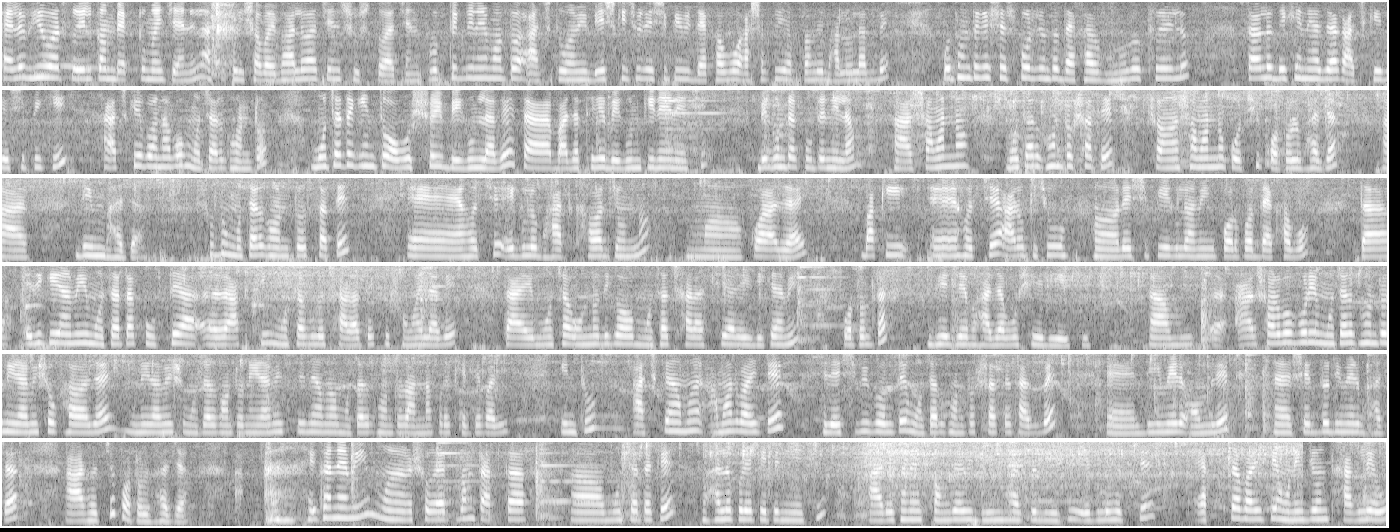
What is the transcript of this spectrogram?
Hello viewers, welcome back to my channel. আশা করি সবাই ভালো আছেন, সুস্থ আছেন। প্রত্যেক দিনের মতো আজকেও আমি বেশ কিছু রেসিপি দেখাবো। আশা করি আপনাদের ভালো লাগবে। প্রথম থেকে শেষ পর্যন্ত দেখার অনুরোধ রইল। তাহলে দেখে নেওয়া যাক আজকের রেসিপি কি। আজকে বানাবো মোচার ঘন্ট। মোচাতে কিন্তু অবশ্যই বেগুন লাগে। তা বাজার থেকে বেগুন কিনে এনেছি। বেগুনটা কুটে নিলাম। আর সামান্য মোচার ঘন্টর সাথে সামান্য করছি পটল ভাজা আর ডিম ভাজা। শুধু মোচার ঘন্টর সাথে হচ্ছে এগুলো ভাত খাওয়ার জন্য করা যায়। বাকি হচ্ছে আরও কিছু রেসিপি এগুলো আমি পরপর দেখাবো। তা এদিকে আমি মোচাটা কুটতে রাখছি। মোচাগুলো ছাড়াতে একটু সময় লাগে। তাই মোচা অন্যদিকেও মোচা ছাড়াচ্ছি আর এইদিকে আমি পটলটা ভেজে ভাজা বসিয়ে দিয়েছি। আর সর্বোপরি মোচার ঘন্ট নিরামিষও খাওয়া যায়। নিরামিষ, মোচার ঘন্ট, নিরামিষ দিনে আমরা মোচার ঘন্ট রান্না করে খেতে পারি। কিন্তু আজকে আমার আমার বাড়িতে রেসিপি বলতে মোচার ঘন্টর সাথে থাকবে ডিমের অমলেট সেদ্ধ ডিমের ভাজা আর হচ্ছে পটল ভাজা। এখানে আমি একদম টাটকা মোচাটাকে ভালো করে কেটে নিয়েছি। আর এখানে সঙ্গে আমি ডিম ভাজতে দিয়েছি। এগুলো হচ্ছে একটা বাড়িতে অনেকজন থাকলেও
